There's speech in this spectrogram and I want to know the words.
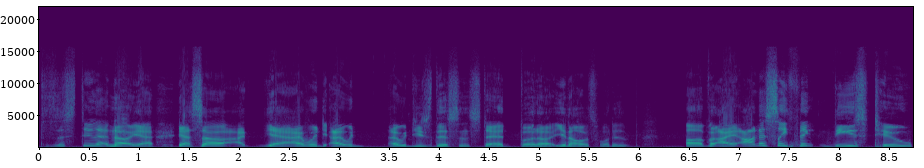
does this do that? No, yeah, yeah. So I, yeah, I would, I would, I would use this instead. But uh, you know, it's what it. Uh, but I honestly think these two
